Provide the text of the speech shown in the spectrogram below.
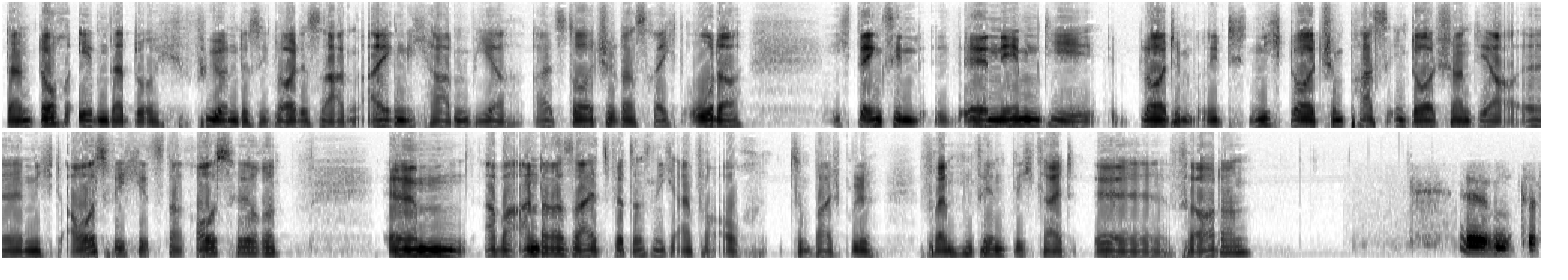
dann doch eben dadurch führen, dass die Leute sagen, eigentlich haben wir als Deutsche das Recht oder ich denke, sie äh, nehmen die Leute mit nicht deutschem Pass in Deutschland ja äh, nicht aus, wie ich jetzt da raushöre. Ähm, aber andererseits wird das nicht einfach auch zum Beispiel Fremdenfeindlichkeit äh, fördern? Ähm, das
